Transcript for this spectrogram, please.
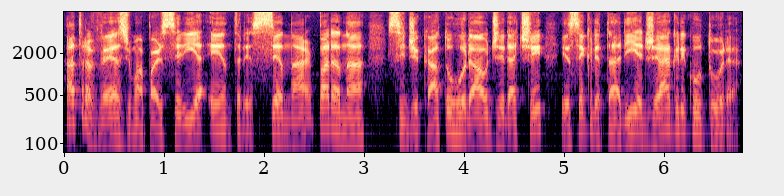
através de uma parceria entre Senar Paraná, Sindicato Rural de Irati e Secretaria de Agricultura.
